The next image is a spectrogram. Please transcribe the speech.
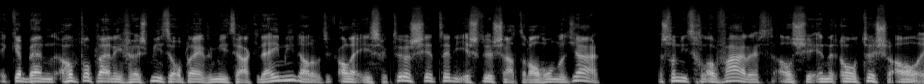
Ik ben hoofdopleiding geweest, militaire van militaire academie. Daar hadden we natuurlijk alle instructeurs zitten. Die instructeurs zaten er al 100 jaar. Dat is toch niet geloofwaardig als je in de, ondertussen al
